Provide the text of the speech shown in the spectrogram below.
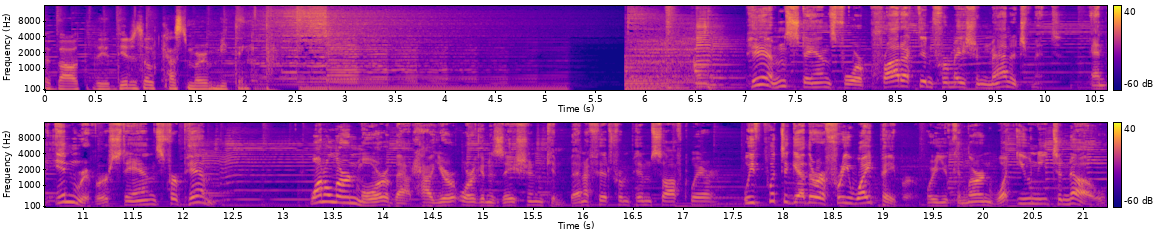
about the digital customer meeting. PIM stands for Product Information Management, and InRiver stands for PIM. Want to learn more about how your organization can benefit from PIM software? We've put together a free white paper where you can learn what you need to know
